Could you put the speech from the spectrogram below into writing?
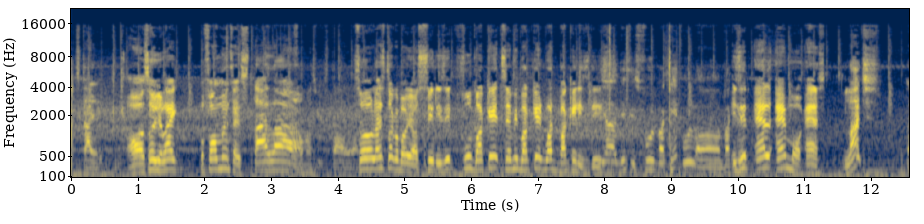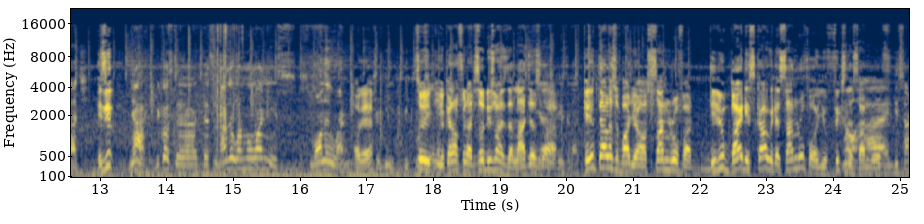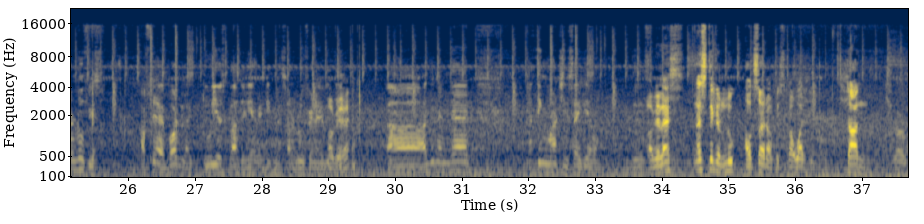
Style. Oh, so you like performance and style lah. Performance with style. yeah. So let's talk about your seat. Is it full bucket, semi bucket? What bucket is this? yeah, this is full bucket. Full uh, bucket. Is it L, M or S? Large? large? Is it? Yeah, because the there's another one more one is smaller one. Okay. Big, big So you, you cannot feel that. So this one is the largest Yeah, lah. it is the largest. Can you tell us about your sunroof? ah? Did you buy this car with a sunroof or you fixed no, the sunroof? I, the sunroof is after I bought like two years plus, then I went in the sunroof and everything. Okay. Uh, other than that, nothing much inside here. Just- Okay, let's let's take a look outside of his car. What he done? Sure.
